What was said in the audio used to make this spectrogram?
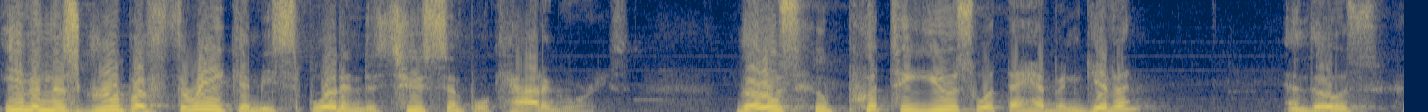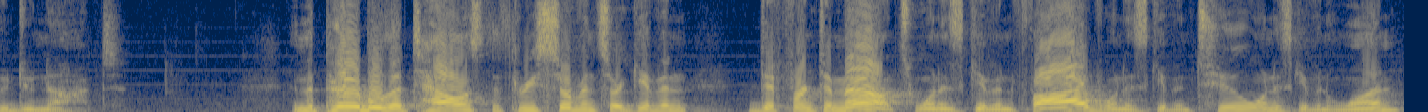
Even this group of three can be split into two simple categories those who put to use what they have been given, and those who do not. In the parable of the talents, the three servants are given different amounts. One is given five, one is given two, one is given one.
